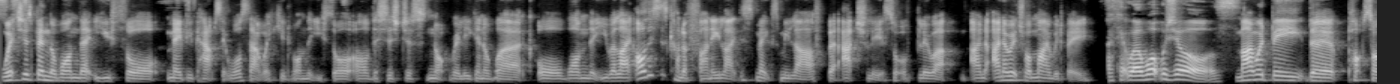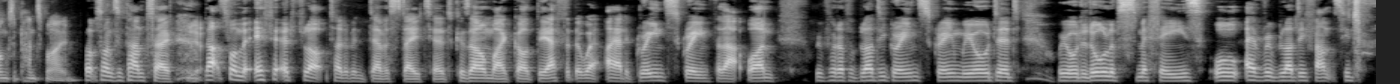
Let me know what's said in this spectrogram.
Which has been the one that you thought maybe perhaps it was that wicked one that you thought, oh, this is just not really going to work, or one that you were like, oh, this is kind of funny, like this makes me laugh, but actually it sort of blew up. I, I know which one mine would be. Okay, well, what was yours? Mine would be the pop songs and pantomime. Pop songs and panto. Yeah. That's one that if it had flopped, I'd have been devastated because oh my god, the effort that went. I had a green screen for that one. We put up a bloody green screen. We ordered, we ordered all of Smiffy's, all every bloody fancy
